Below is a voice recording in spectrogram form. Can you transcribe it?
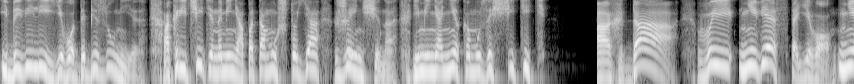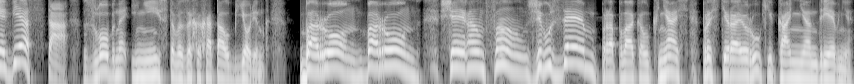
и довели его до безумия, а кричите на меня, потому что я женщина, и меня некому защитить. «Ах да! Вы невеста его! Невеста!» Злобно и неистово захохотал Бьоринг. «Барон, барон, cher enfant, je vous aime!» проплакал князь, простирая руки к Анне Андреевне.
